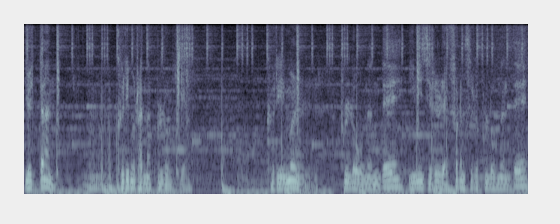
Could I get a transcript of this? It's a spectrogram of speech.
일단 어, 그림을 하나 불러올게요. 그림을 불러오는데 이미지를 reference를 불러오는데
